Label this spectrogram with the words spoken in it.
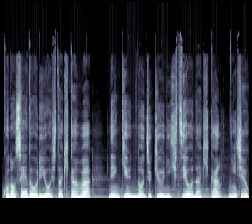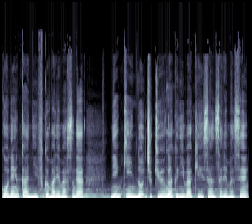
この制度を利用した期間は年金の受給に必要な期間25年間に含まれますが年金の受給額には計算されません。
